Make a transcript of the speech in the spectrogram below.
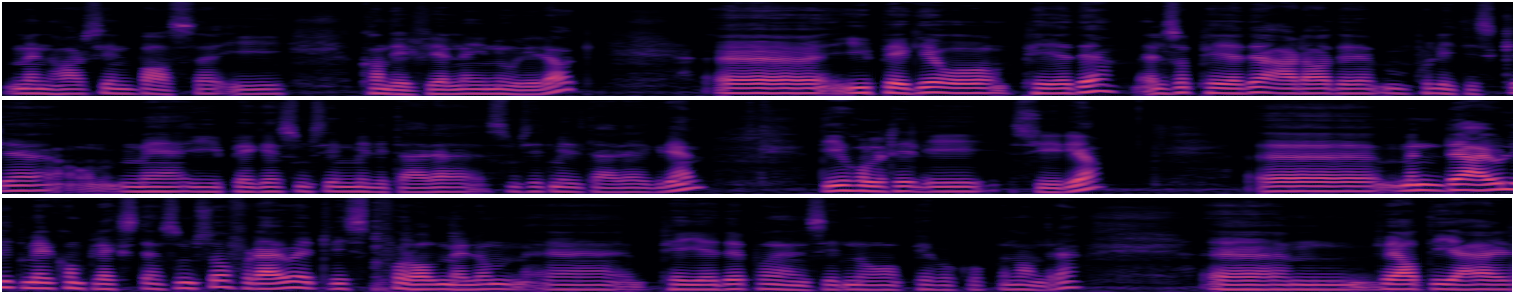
men har sin base i Kandilfjellene i Nord-Irak. Uh, YPG og PD, altså PD er da det politiske med YPG som, militære, som sitt militære gren. De holder til i Syria. Uh, men det er jo litt mer komplekst enn som så, for det er jo et visst forhold mellom uh, PJD på den ene siden og PKK på den andre. Um, ved at de, er,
